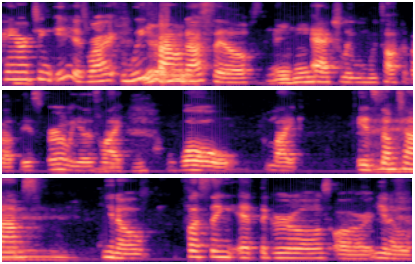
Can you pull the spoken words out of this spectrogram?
parenting is right. We Yeah, found ourselves Mhm. actually when we talked about this earlier. It's like, whoa, like, it's sometimes. You know fussing at the girls, or you know,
